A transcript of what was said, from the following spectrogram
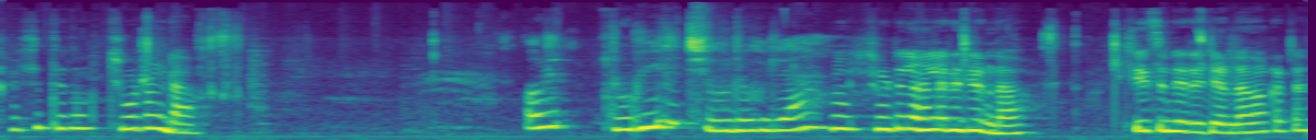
കഴിച്ചിട്ട് ചൂടുണ്ടോ? ഒരു തുള്ളി ചൂടില്ല ചൂട് നല്ല രുചിയുണ്ടോ? ചീസിന്റെ രുചിയുണ്ടോ? നോക്കട്ടെ.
